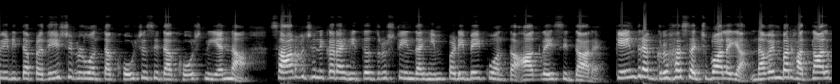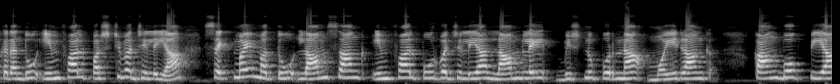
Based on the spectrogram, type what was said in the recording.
ಪೀಡಿತ ಪ್ರದೇಶಗಳು ಅಂತ ಘೋಷಿಸಿದ ಘೋಷಣೆಯನ್ನ ಸಾರ್ವಜನಿಕರ ಹಿತದೃಷ್ಟಿಯಿಂದ ಹಿಂಪಡಿಬೇಕು ಅಂತ ಆಗ್ರಹಿಸಿದ್ದಾರೆ. ಕೇಂದ್ರ ಗೃಹ ಸಚಿವಾಲಯ ನವೆಂಬರ್ ಹದಿನಾಲ್ಕರಂದು ಇಂಫಾಲ್ ಪಶ್ಚಿಮ ಜಿಲ್ಲೆಯ ಸೆಕ್ಮೈ ಮತ್ತು ಲಾಮ್ಸಾಂಗ್, ಇಂಫಾಲ್ ಪೂರ್ವ ಜಿಲ್ಲೆಯ ಲಾಮ್ಲೆ ಬಿಷ್ಣುಪುರ್ನ ಮೊಯಿರಾಂಗ್ ಕಾಂಗ್ಬೋಕ್ಪಿಯಾ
